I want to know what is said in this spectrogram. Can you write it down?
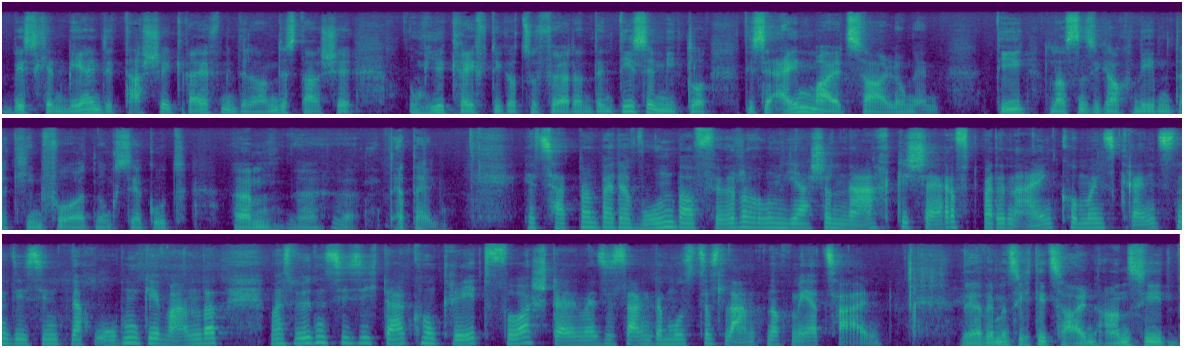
bisschen mehr in die Tasche greifen, in die Landestasche, um hier kräftiger zu fördern. Denn diese Mittel, diese Einmalzahlungen, die lassen sich auch neben der KIM-Verordnung sehr gut ähm, äh, erteilen. Jetzt hat man bei der Wohnbauförderung ja schon nachgeschärft bei den Einkommensgrenzen, die sind nach oben gewandert. Was würden Sie sich da konkret vorstellen, wenn Sie sagen, da muss das Land noch mehr zahlen? Naja, wenn man sich die Zahlen ansieht,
